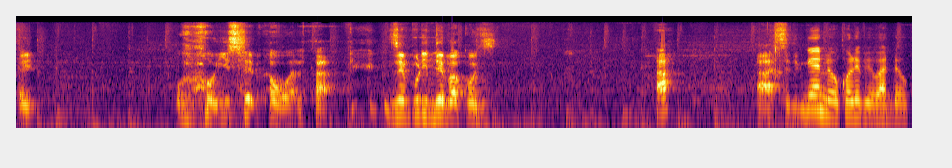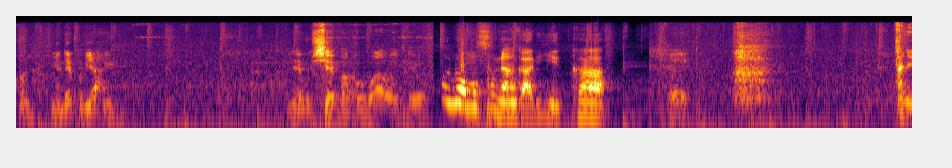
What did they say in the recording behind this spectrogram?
Hey. Oyise bawala nze mpulidde bakozi Ah. Ah, genda okole byobadde okola. Ngende ku byange. Naye busheva bwo bwaweddewo onoomufuna ng'ali yekka. Hey. ane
